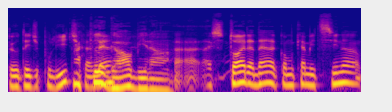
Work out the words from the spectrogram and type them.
Perguntei de política. Ah, que né? legal, Bira. A, a, história, né? Como que a medicina.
